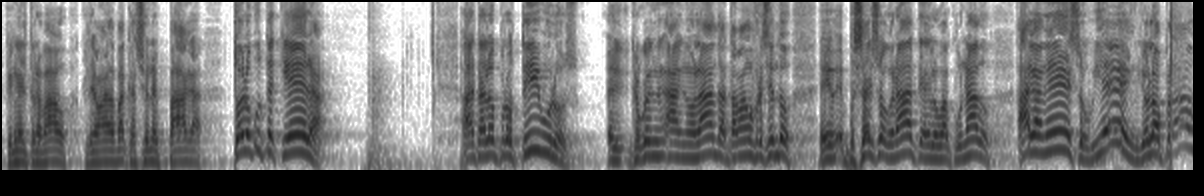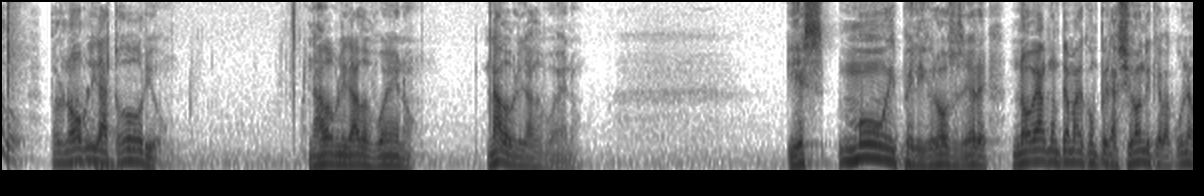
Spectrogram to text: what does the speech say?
que en el trabajo, que le van a dar vacaciones pagas, todo lo que usted quiera. Hasta los prostíbulos. Eh, creo que en, Holanda estaban ofreciendo eh, sexo gratis a los vacunados. Hagan eso, bien, yo lo aplaudo, pero no obligatorio. Nada obligado es bueno. Nada obligado es bueno. Y es muy peligroso, señores. No vean un tema de conspiración de que vacuna.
